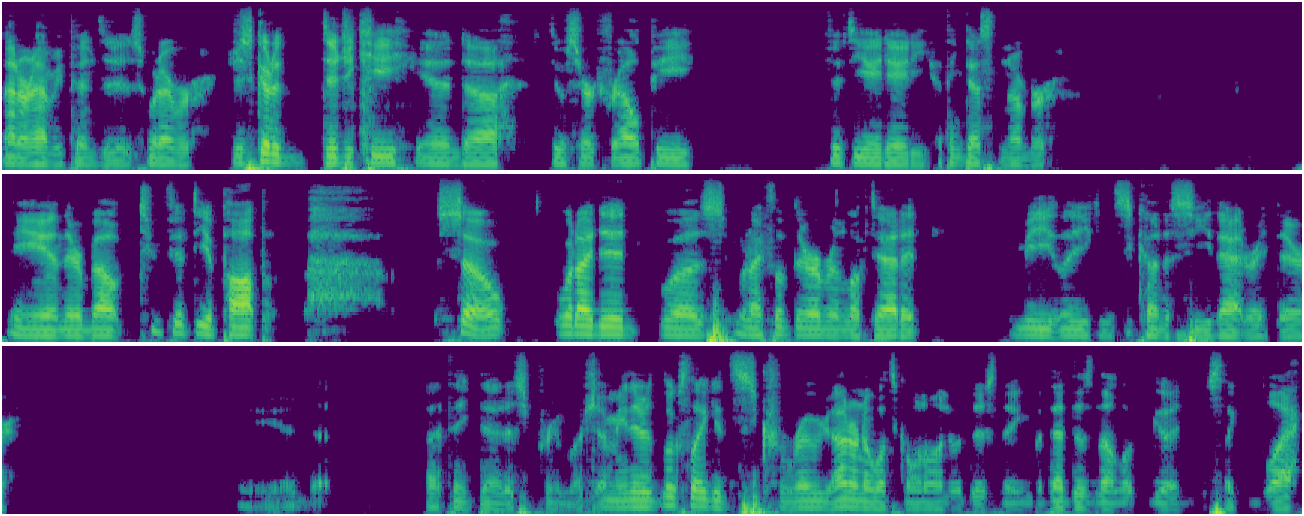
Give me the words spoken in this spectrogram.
I don't know how many pins it is whatever. Just go to DigiKey and uh, do a search for LP 5880. I think that's the number. And they're about 250 a pop. So what I did was when I flipped it over and looked at it, immediately you can kind of see that right there. And uh, I think that is pretty much. I mean, it looks like it's corrosion. I don't know what's going on with this thing, but that does not look good. It's like black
